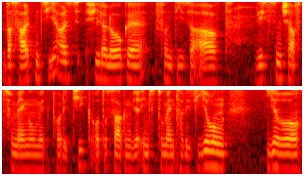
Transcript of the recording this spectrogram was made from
Was halten Sie als Philologe von dieser Art Wissenschaftsvermengung mit Politik oder sagen wir Instrumentalisierung Ihrer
